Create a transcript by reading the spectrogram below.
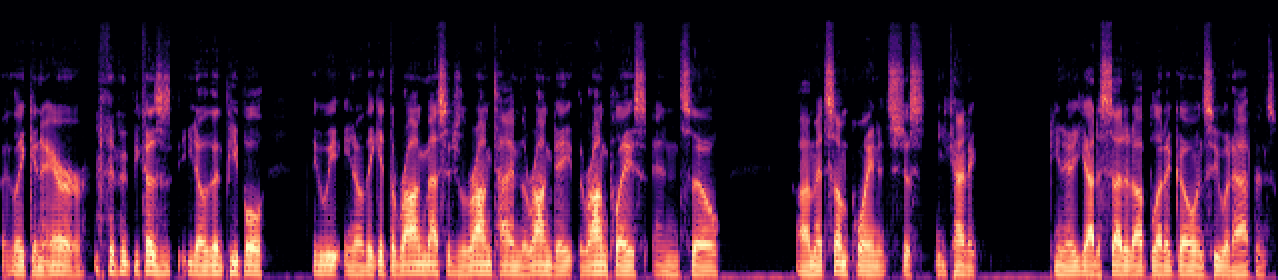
like an error because you know then people we you know they get the wrong message, the wrong time, the wrong date, the wrong place, and so um, at some point it's just you kind of you know you got to set it up, let it go, and see what happens.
